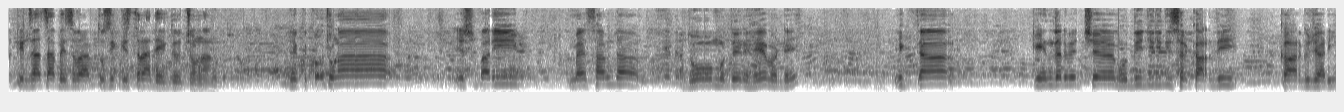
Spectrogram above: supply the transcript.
ਢੀਂਡਸਾ ਸਾਹਿਬ, ਇਸ ਵਾਰ ਤੁਸੀਂ ਕਿਸ ਤਰ੍ਹਾਂ ਦੇਖਦੇ ਹੋ ਚੋਣਾਂ ਨੂੰ? ਦੇਖੋ, ਚੋਣਾਂ ਇਸ ਵਾਰੀ ਮੈਂ ਸਮਝਦਾ ਦੋ ਮੁੱਦੇ ਰਹੇ ਵੱਡੇ। ਇੱਕ ਤਾਂ ਕੇਂਦਰ ਵਿੱਚ ਮੋਦੀ ਜੀ ਦੀ ਸਰਕਾਰ ਦੀ ਕਾਰਗੁਜ਼ਾਰੀ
